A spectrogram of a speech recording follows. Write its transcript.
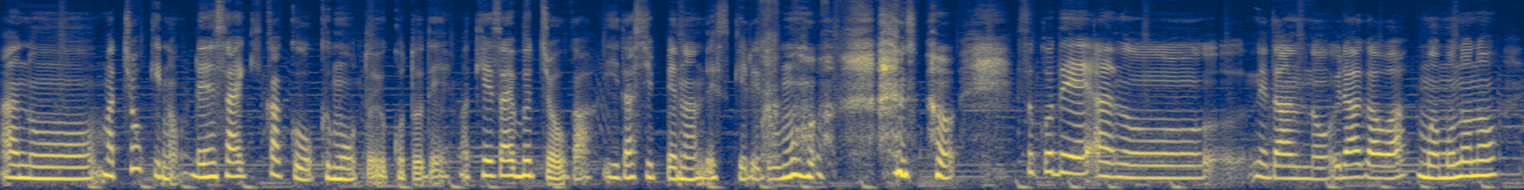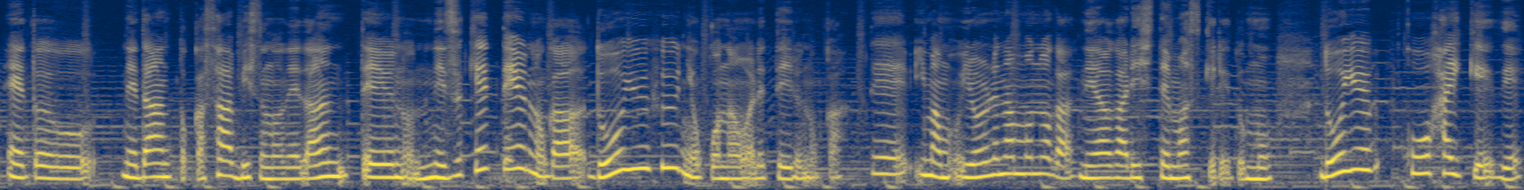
あのまあ、長期の連載企画を組もうということで、まあ、経済部長が言い出しっぺなんですけれども そこで、あの値段の裏側、まあ、物の、えーと、値段とかサービスの値段っていうの値付けっていうのがどういうふうに行われているのか。で今もいろいろなものが値上がりしてますけれどもどういうこう背景で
